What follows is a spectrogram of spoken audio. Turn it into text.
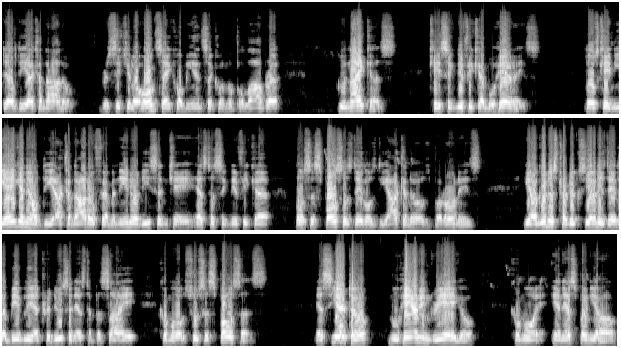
del diaconado. Versículo 11 comienza con la palabra gunaicas, que significa mujeres. Los que niegan el diaconado femenino dicen que esto significa los esposos de los diáconos varones, y algunas traducciones de la Biblia traducen este pasaje como sus esposas. Es cierto mujer en griego, como en español,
